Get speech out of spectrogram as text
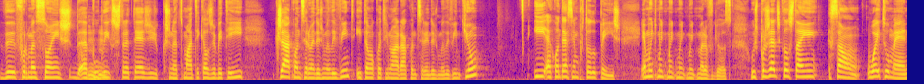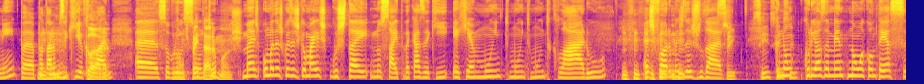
de formações a Uhum. públicos estratégicos na temática LGBTI que já aconteceram em 2020 e estão a continuar a acontecer em 2021 e acontecem por todo o país. É muito, muito, muito, muito, muito maravilhoso. Os projetos que eles têm são way too many, para, para estarmos aqui a Uhum, claro. falar ah, sobre Vamos o assunto. Mas uma das coisas que eu mais gostei no site da Casa Aqui é que é muito, muito, muito claro as formas de ajudar. Sim, sim, sim. Que não, sim. curiosamente não acontece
